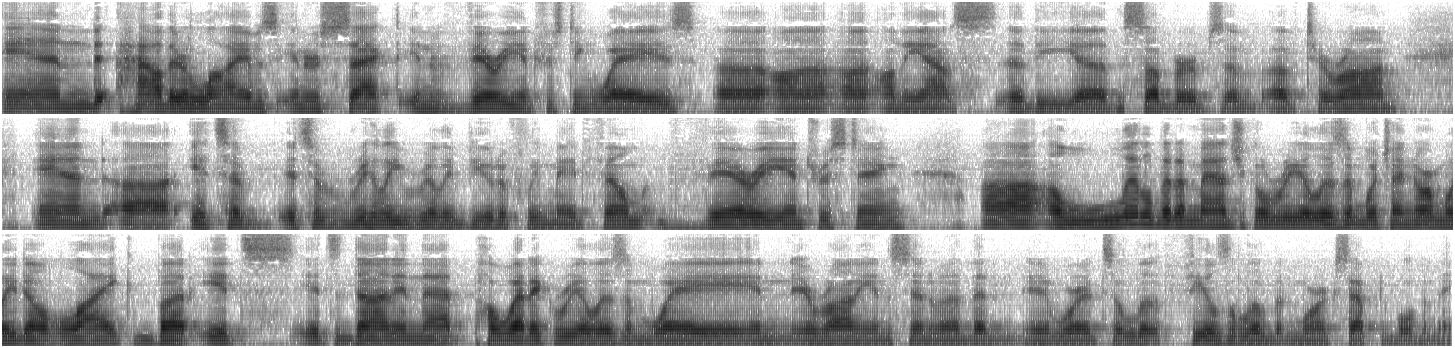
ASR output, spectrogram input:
and how their lives intersect in very interesting ways uh, on, on, the outs, uh, the uh, the suburbs of, of Tehran. And uh, it's a it's a really really beautifully made film, very interesting. Uh, a little bit of magical realism, which I normally don't like, but it's it's done in that poetic realism way in Iranian cinema that where it li- feels a little bit more acceptable to me.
